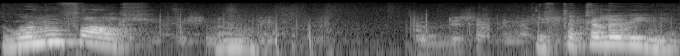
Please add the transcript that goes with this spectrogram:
agora não falso. esta Está caladinha.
